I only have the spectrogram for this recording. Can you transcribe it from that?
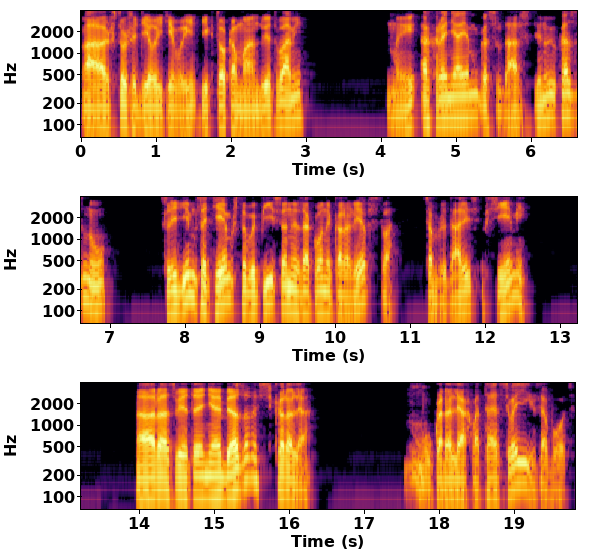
А что же делаете вы и кто командует вами? Мы охраняем государственную казну, следим за тем, чтобы писанные законы королевства соблюдались всеми. А разве это не обязанность короля? Ну, у короля хватает своих забот.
